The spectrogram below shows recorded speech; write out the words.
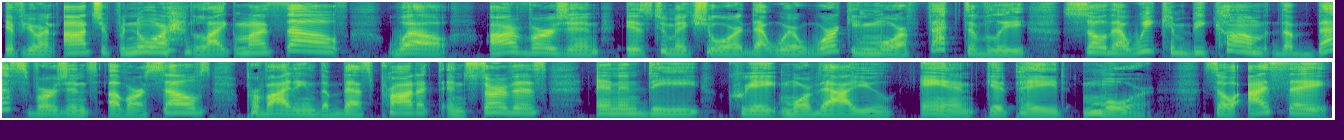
If you're an entrepreneur like myself, well, our version is to make sure that we're working more effectively so that we can become the best versions of ourselves, providing the best product and service, and indeed create more value and get paid more. So I say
